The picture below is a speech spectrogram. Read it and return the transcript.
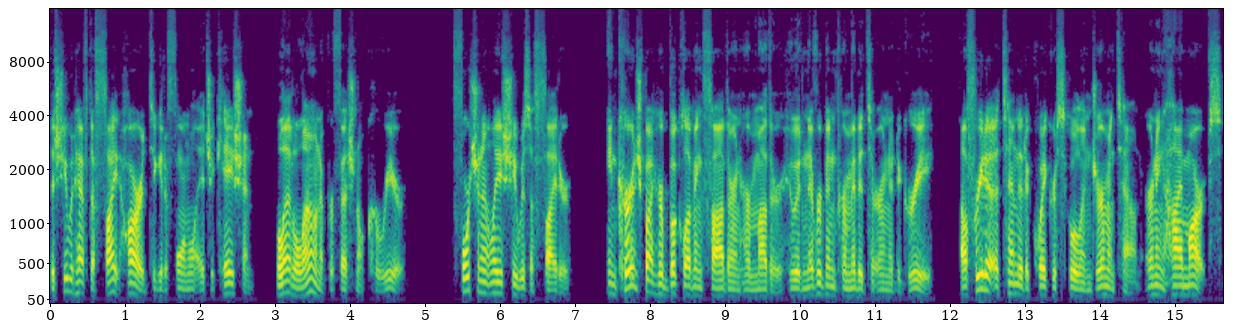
that she would have to fight hard to get a formal education, let alone a professional career. Fortunately, she was a fighter. Encouraged by her book loving father and her mother, who had never been permitted to earn a degree, Alfreda attended a Quaker school in Germantown, earning high marks,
